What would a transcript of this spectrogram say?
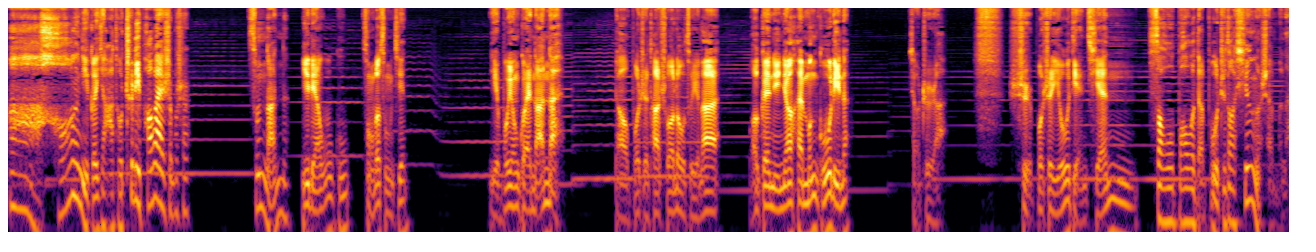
啊，好你个丫头，吃里扒外是不是？孙楠呢，一脸无辜，耸了耸肩。你不用怪楠楠。要不是他说漏嘴了，我跟你娘还蒙鼓里呢。小志啊，是不是有点钱骚包的不知道姓什么了？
